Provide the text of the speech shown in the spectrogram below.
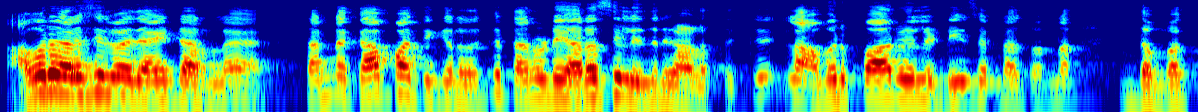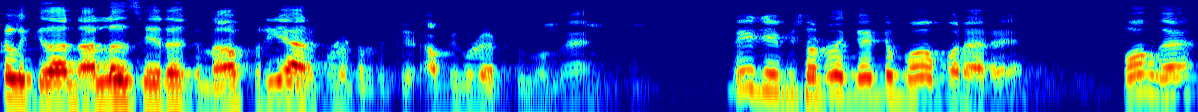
அவர் அரசியல்வாதி ஆயிட்டார்ல. தன்னை காப்பாத்திக்கிறதுக்கு தன்னுடைய அரசியல் எதிர்காலத்துக்கு இல்ல அவர் பார்வையில டீசெண்டா சொன்னா இந்த மக்களுக்கு ஏதாவது நல்லது செய்யறதுக்கு நான் ஃப்ரீயா இருக்கணுன்றதுக்கு அப்படி கூட எடுத்துக்கோங்க. பிஜேபி சொல்றதை கேட்டு போக போறாரு. போங்க.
